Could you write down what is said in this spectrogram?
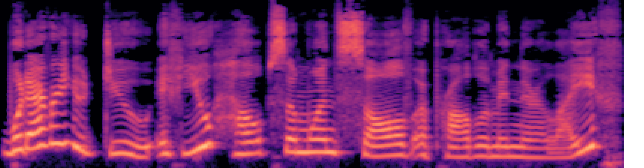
Whatever you do, if you help someone solve a problem in their life,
